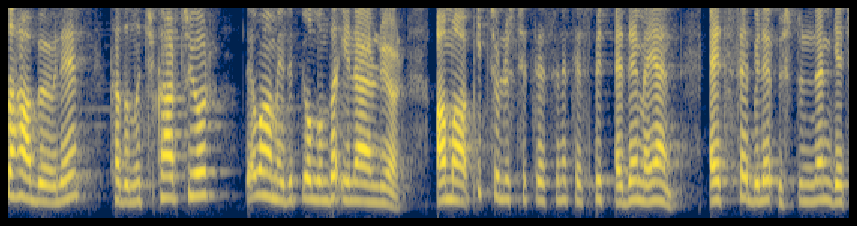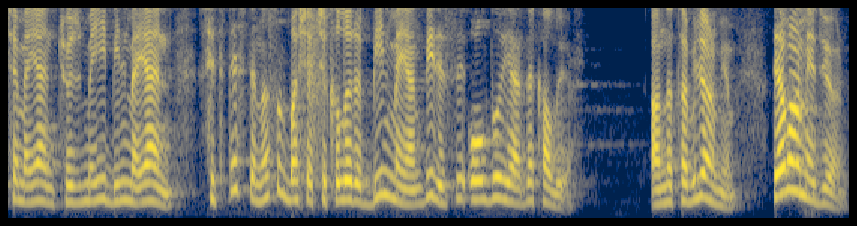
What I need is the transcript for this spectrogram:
Daha böyle tadını çıkartıyor, devam edip yolunda ilerliyor. Ama bir türlü stresini tespit edemeyen, etse bile üstünden geçemeyen, çözmeyi bilmeyen, stresle nasıl başa çıkılır bilmeyen birisi olduğu yerde kalıyor. Anlatabiliyor muyum? Devam ediyorum.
